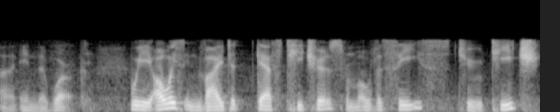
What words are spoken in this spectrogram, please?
uh, in the work. We always invited guest teachers from overseas to teach,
